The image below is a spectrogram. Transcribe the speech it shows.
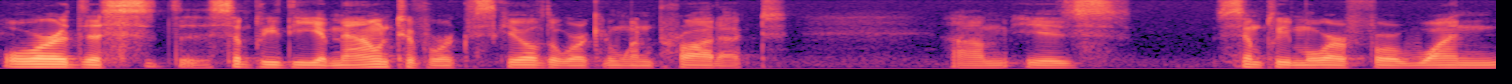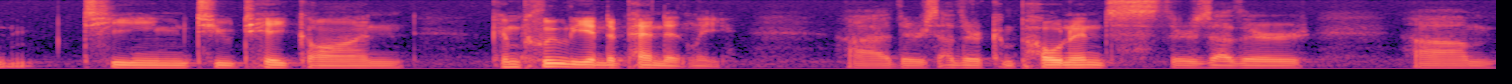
or this, the, simply the amount of work, the scale of the work in one product um, is simply more for one team to take on completely independently. Uh, there's other components, there's other um,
